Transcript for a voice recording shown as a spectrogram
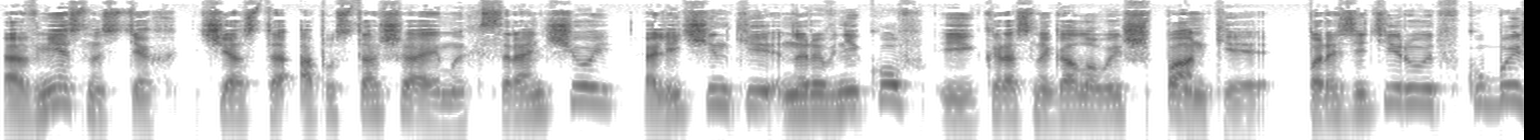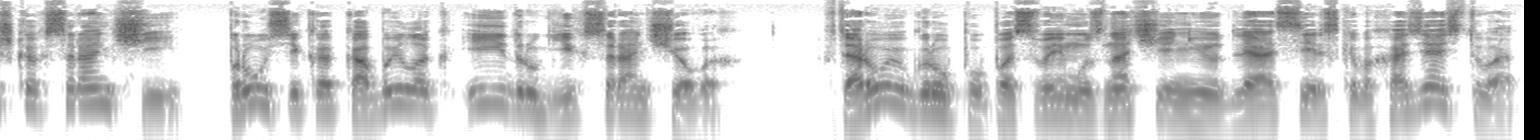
А в местностях, часто опустошаемых саранчой, личинки норовников и красноголовой шпанки паразитируют в кубышках саранчи, прусика, кобылок и других саранчевых. Вторую группу по своему значению для сельского хозяйства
